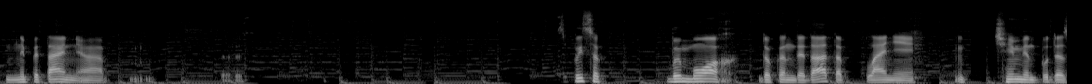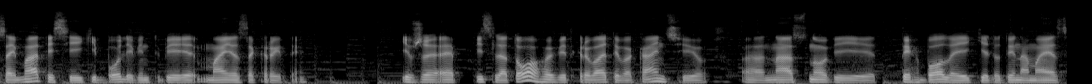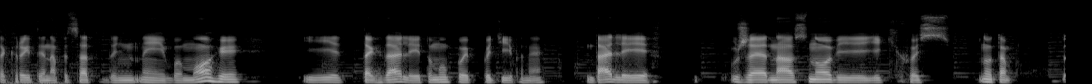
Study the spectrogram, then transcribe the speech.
Не питання, а. Список вимог до кандидата в плані, чим він буде займатися, і які болі він тобі має закрити. І вже після того відкривати вакансію е, на основі тих болей, які людина має закрити, написати до неї вимоги і так далі, і тому подібне. Далі вже на основі якихось, ну там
